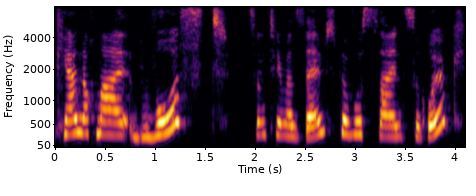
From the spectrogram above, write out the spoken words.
kehren nochmal bewusst zum Thema Selbstbewusstsein zurück.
